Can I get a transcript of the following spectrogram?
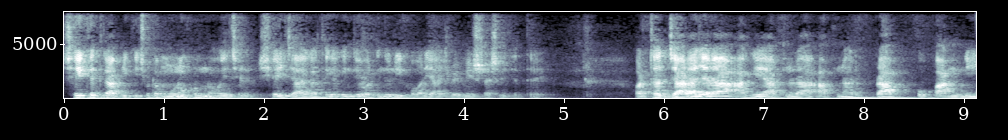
সেই ক্ষেত্রে আপনি কিছুটা মনোক্ষুণ্ণ হয়েছিলেন। সেই জায়গা থেকে কিন্তু এবার কিন্তু রিকভারি আসবে মেষ রাশির ক্ষেত্রে। অর্থাৎ যারা যারা আগে আপনারা আপনার প্রাপ্য পাননি,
